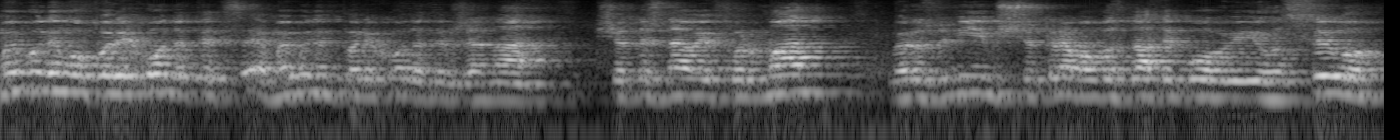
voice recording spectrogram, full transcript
ми будемо переходити це, ми будемо переходити вже на щотижневий формат. Ми розуміємо, що треба воздати Богові його силу.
